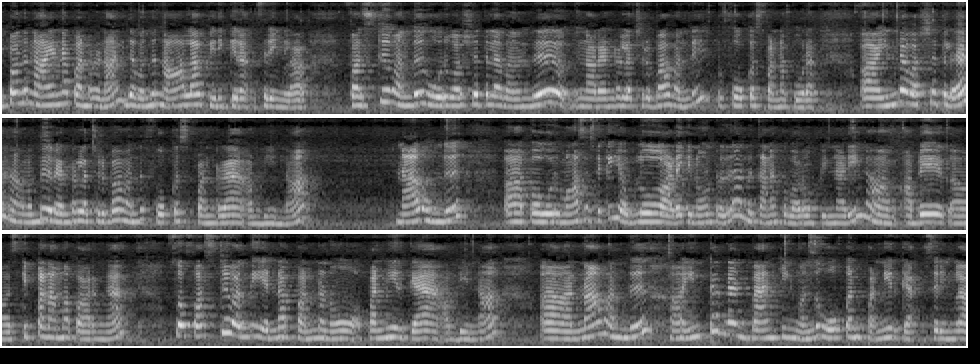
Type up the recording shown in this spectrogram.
இப்போ வந்து நான் என்ன பண்ணுறேன்னா இதை வந்து நாளாக பிரிக்கிறேன். சரிங்களா? ஃபர்ஸ்ட் வந்து ஒரு வருஷத்துல வந்து நான் ரெண்டரை லட்ச ரூபாய் வந்து இப்போ ஃபோக்கஸ் பண்ண போறேன். இந்த வருஷத்துல நான் வந்து ரெண்டரை லட்ச ரூபாய் வந்து ஃபோக்கஸ் பண்றேன் அப்படின்னா நான் வந்து அப்போ ஒரு மாசத்துக்கு எவ்வளோ அடைக்கணுன்றது அந்த கணக்கு வரும். பின்னாடி நான் அப்படியே ஸ்கிப் பண்ணாம பாருங்க. ஸோ ஃபஸ்ட்டு வந்து என்ன பண்ணணும் பண்ணியிருக்கேன் அப்படின்னா நான் வந்து இன்டர்நெட் பேங்கிங் வந்து ஓப்பன் பண்ணியிருக்கேன். சரிங்களா?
